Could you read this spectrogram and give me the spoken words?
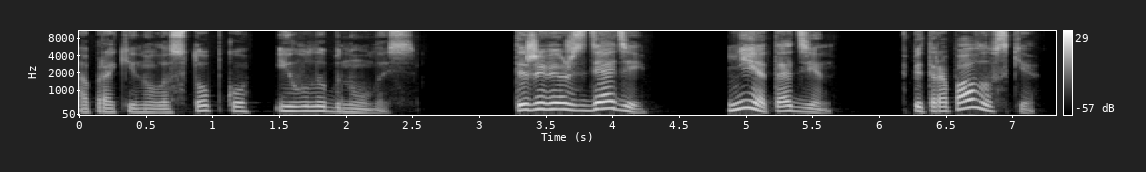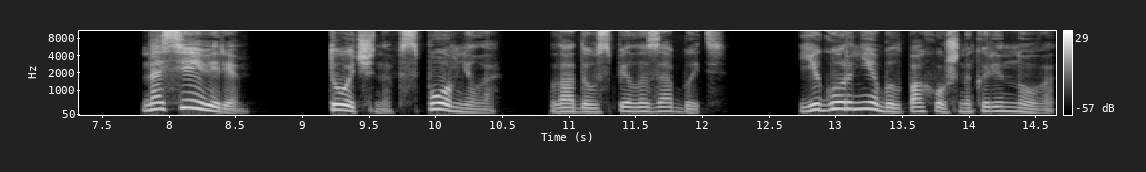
опрокинула стопку и улыбнулась. Ты живешь с дядей? Нет, один. В Петропавловске? На севере. Точно, вспомнила. Лада успела забыть. Егор не был похож на коренного,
